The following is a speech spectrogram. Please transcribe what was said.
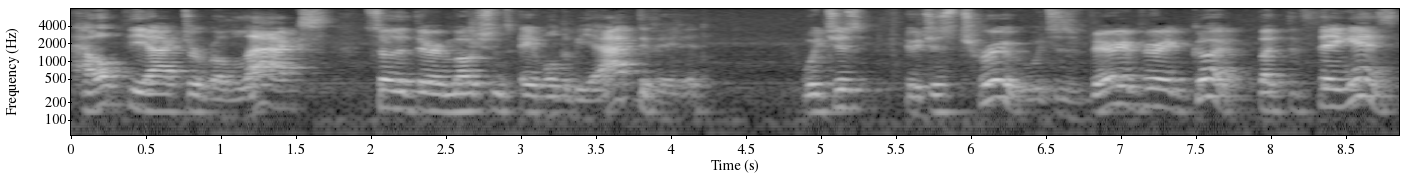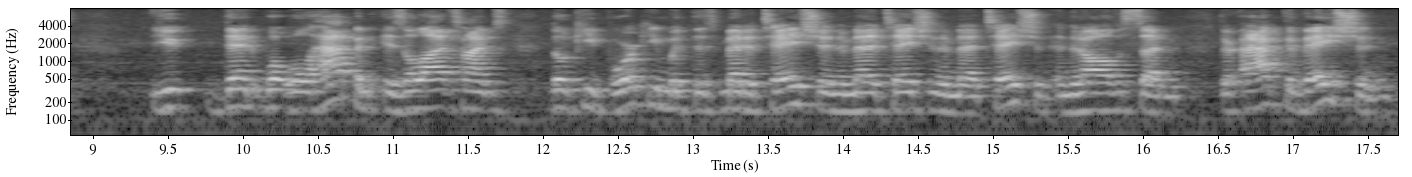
help the actor relax so that their emotions able to be activated which is which is true, which is very very good. But the thing is, you then what will happen is a lot of times they'll keep working with this meditation and meditation and meditation, and then all of a sudden their activation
